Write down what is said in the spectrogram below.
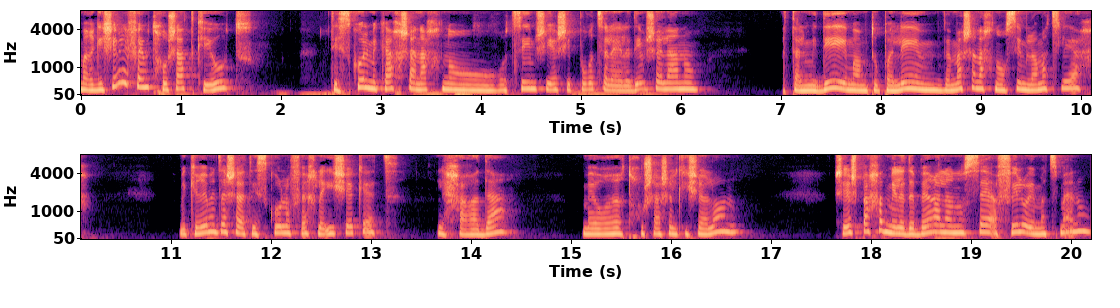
מרגישים לפעמים תחושת תקיעות? תסכול מכך שאנחנו רוצים שיהיה שיפור אצל הילדים שלנו? התלמידים, המטופלים, ומה שאנחנו עושים לא מצליח? מכירים את זה שהתסכול הופך לאי שקט, לחרדה, מעורר תחושה של כישלון? שיש פחד מלדבר על הנושא אפילו עם עצמנו?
